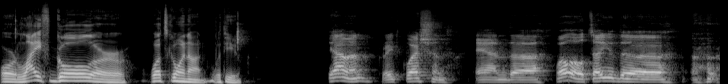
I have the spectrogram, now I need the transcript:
or life goal or what's going on with you? Yeah, man, great question. And uh, well, I'll tell you the uh,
